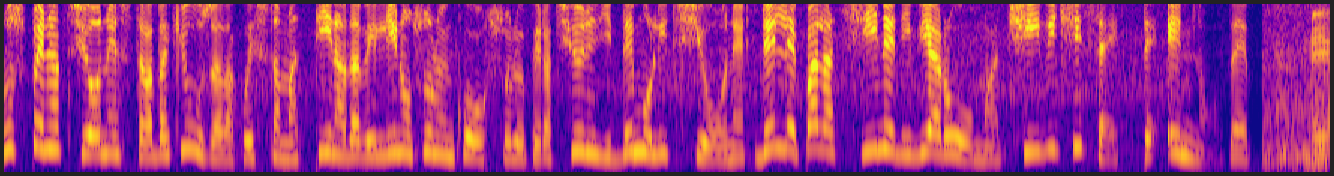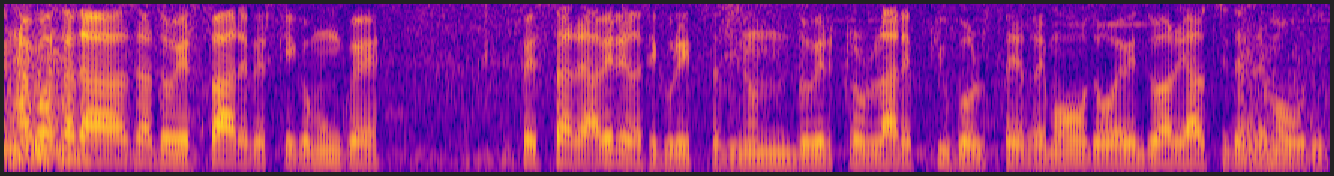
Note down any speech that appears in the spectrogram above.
Ruspa in azione, strada chiusa. Da questa mattina ad Avellino sono in corso le operazioni di demolizione delle palazzine di via Roma, civici 7 e 9. È una cosa da, da dover fare perché comunque per stare, avere la sicurezza di non dover crollare più col terremoto o eventuali altri terremoti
